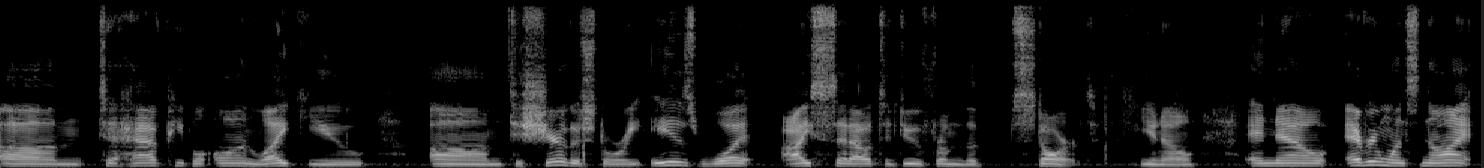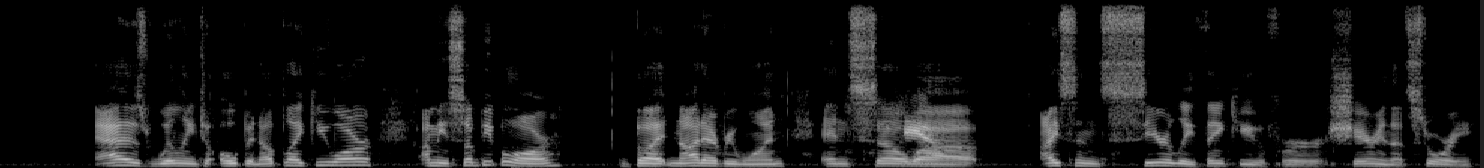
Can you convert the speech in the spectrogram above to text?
um, to have people on like you, um, to share their story is what I set out to do from the start, you know. And now everyone's not as willing to open up like you are. I mean, some people are, but not everyone. And so, yeah. uh, I sincerely thank you for sharing that story.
